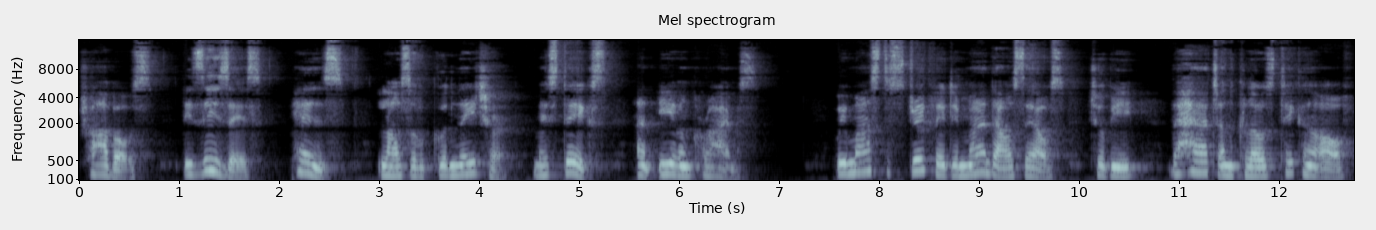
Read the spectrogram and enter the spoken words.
troubles, diseases, pains, loss of good nature, mistakes, and even crimes. We must strictly demand ourselves to be the hat and clothes taken off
